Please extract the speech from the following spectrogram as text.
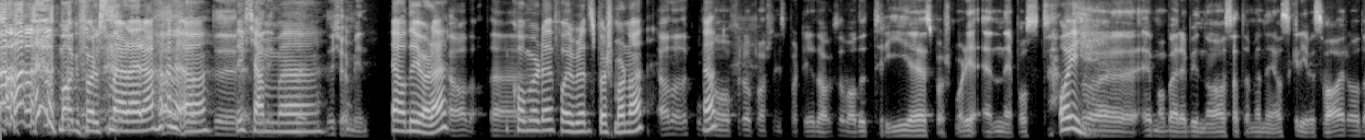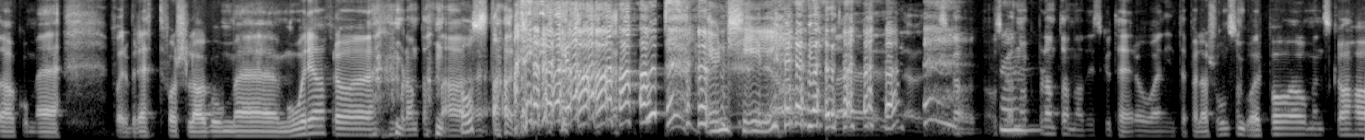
Magefølelsen er der, ja. ja. det, Det kommer det, det kommer inn. Ja, det gjør det. Ja, da, det, Kommer det forberedt spørsmål nå? Ja, da det kom Ja. nå fra Pensjonistpartiet i dag, så var det tre eh, spørsmål i én e-post. Så eh, jeg må bare begynne å sette meg ned og skrive svar, og det har kommet forberedt forslag om uh, mor, ja, fra blant annet Oss, da. Unnskyld. Ja, det, det skal, og skal nok blant annet diskutere en interpellasjon som går på om en skal ha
